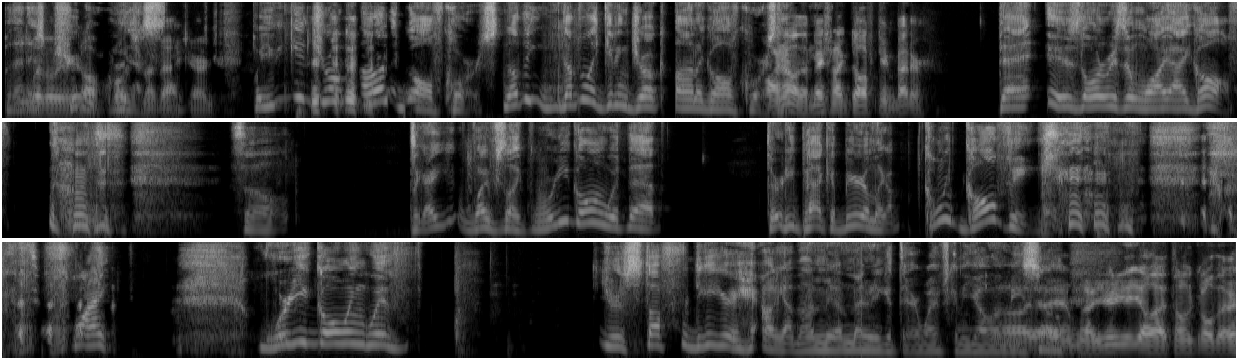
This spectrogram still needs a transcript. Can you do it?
But that is Literally true. a golf course yes. in my backyard. But you can get drunk on a golf course. Nothing, nothing like getting drunk on a golf course. Oh, I know that makes my golf game better. That is the only reason why I golf. Mhm. so it's like, I, wife's like, where are you going with that 30 pack of beer? I'm like, I'm going golfing. why? Where are you going with your stuff to get your hair? Oh, yeah, I'm, I'm not going to get there. Wife's going to yell at me. Oh, yeah, so I'm you're gonna get yelled at. Don't go there.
